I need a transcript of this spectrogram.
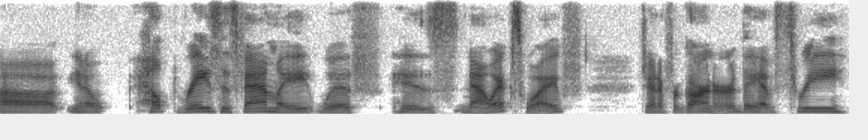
uh, you know, helped raise his family with his now ex-wife, Jennifer Garner. They have three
